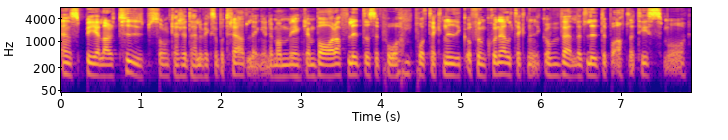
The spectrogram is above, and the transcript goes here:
en spelartyp som kanske inte heller växer på träd längre där man egentligen bara förlitar sig på, på teknik och funktionell teknik och väldigt lite på atletism och,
